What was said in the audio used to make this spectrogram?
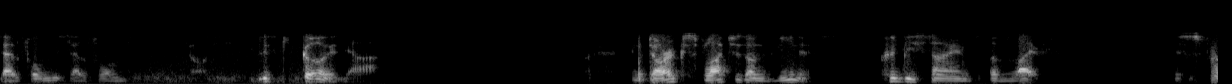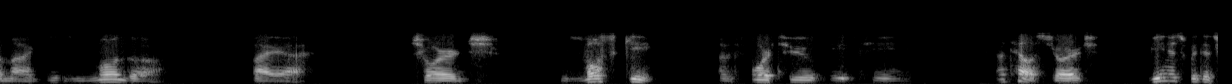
cell phone to cell phone. Just keep going, yeah. Dark splotches on Venus could be signs of life. This is from uh, Gizmodo by uh, George Dvorsky on 4218. Now tell us, George, Venus, with its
